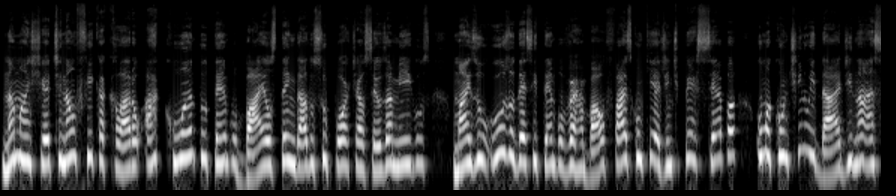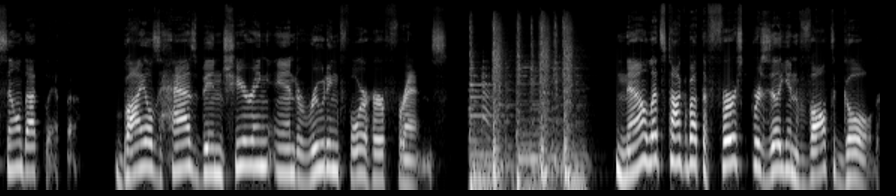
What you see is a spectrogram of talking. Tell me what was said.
Na manchete não fica claro há quanto tempo Biles tem dado suporte aos seus amigos, mas o uso desse tempo verbal faz com que a gente perceba uma continuidade na ação da atleta. Biles has been cheering and rooting for her friends. Now let's talk about the first Brazilian vault gold.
